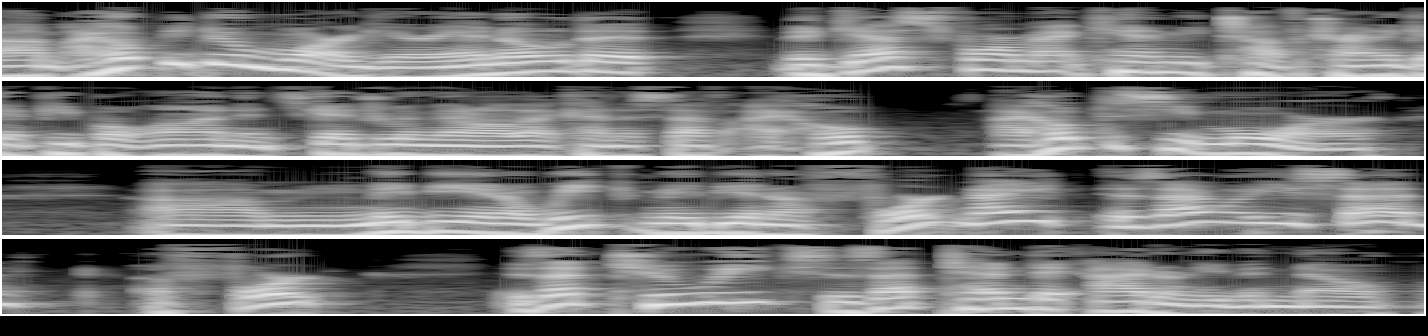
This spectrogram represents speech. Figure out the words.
Um, I hope you do more, Gary. I know that the guest format can be tough trying to get people on and scheduling and all that kind of stuff. I hope, I hope to see more. Um, maybe in a week, maybe in a fortnight. Is that what you said? A fort? Is that two weeks? Is that 10 days? I don't even know.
